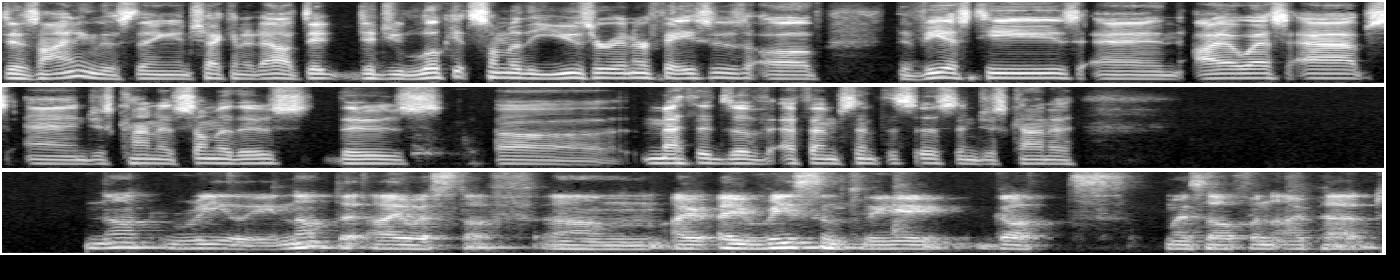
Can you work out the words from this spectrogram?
designing this thing and checking it out, did did you look at some of the user interfaces of the VSTs and iOS apps and just kind of some of those those uh, methods of FM synthesis and just kind of Not really. Not the iOS stuff. Um, I, I recently got myself an iPad,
